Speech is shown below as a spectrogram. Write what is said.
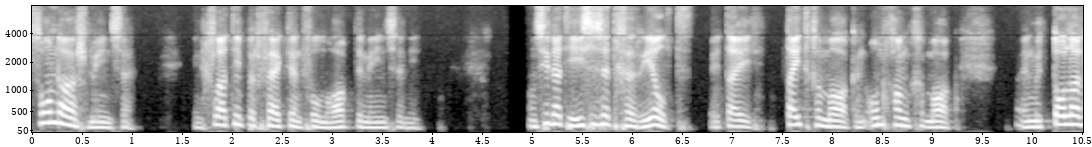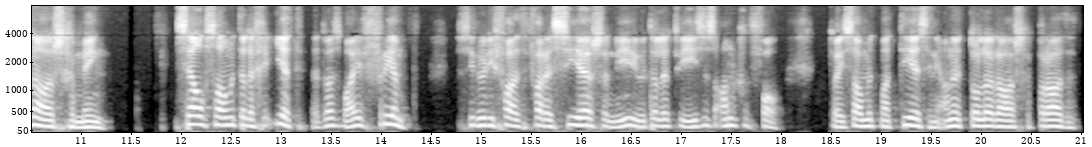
sondaars mense en glad nie perfekte en volmaakte mense nie. Ons sien dat Jesus het gereeld het hy tyd gemaak en omgang gemaak en met tollenaars gemeng. Selfs saam met hulle geëet. Dit was baie vreemd. Sien hoe die fariseërs en hier hoe hulle vir Jesus aangeval toe hy saam met Matteus en die ander tollenaars gepraat het.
